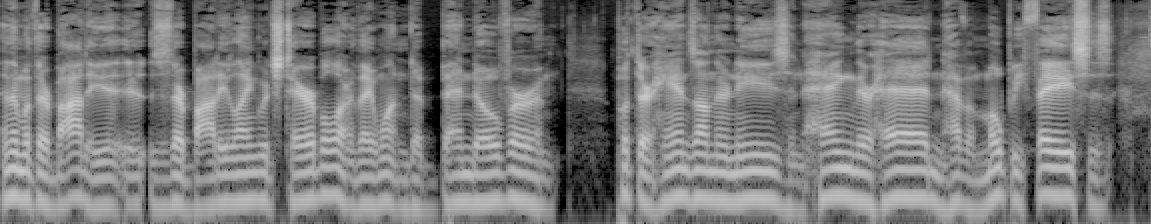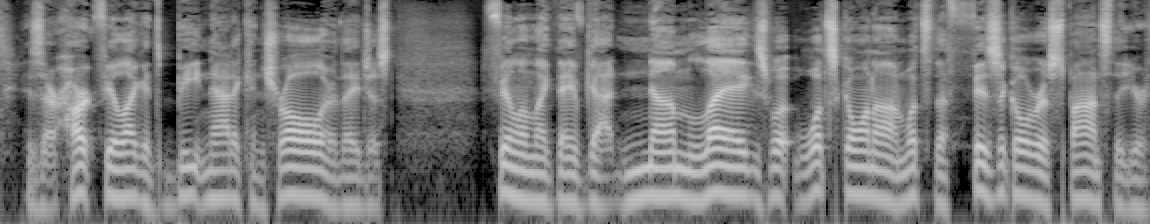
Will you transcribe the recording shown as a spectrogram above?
And then with their body, is their body language terrible? Are they wanting to bend over and put their hands on their knees and hang their head and have a mopey face? Is is their heart feel like it's beating out of control? Are they just feeling like they've got numb legs? What what's going on? What's the physical response that you're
